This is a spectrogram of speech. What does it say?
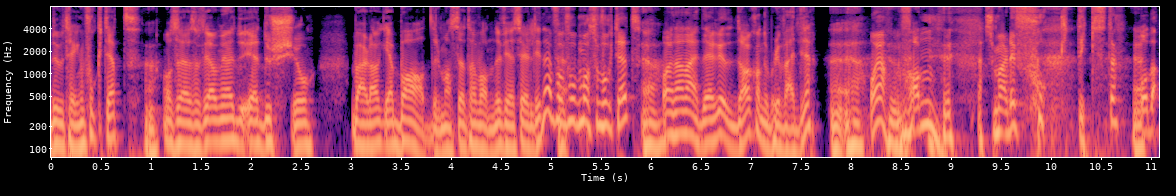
Du trenger fuktighet. Og så har jeg sagt ja, men jeg, jeg dusjer jo hver dag, jeg bader masse, jeg tar vann i fjeset hele tiden. Jeg får, får masse fuktighet. Ja. Og nei, nei, det, da kan det bli verre. Ja. Å ja, vann, som er det fuktigste og det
